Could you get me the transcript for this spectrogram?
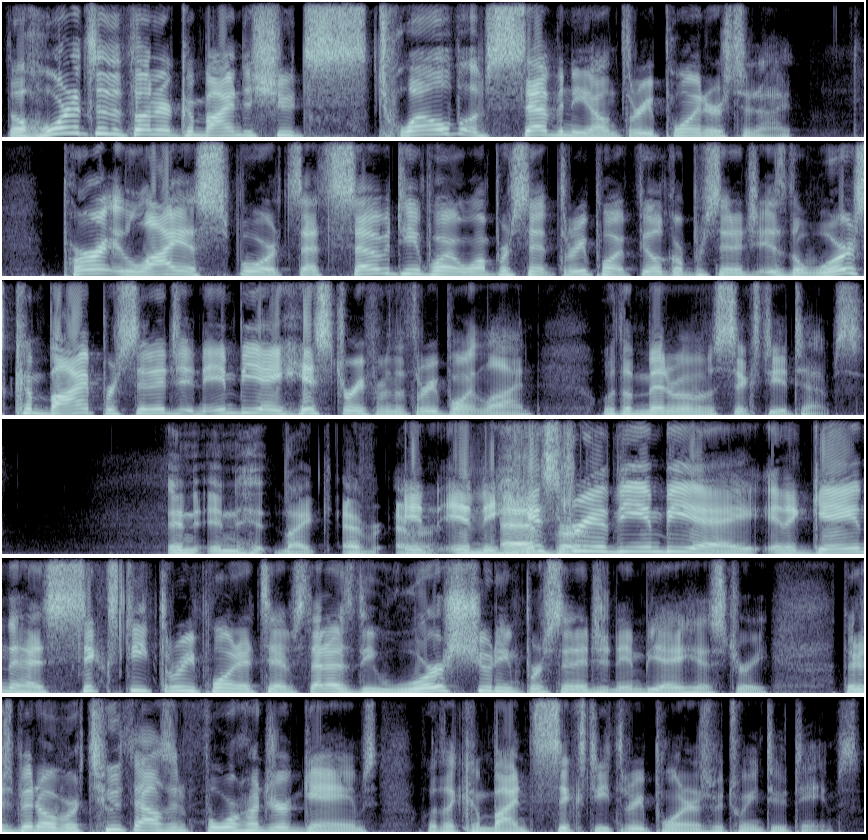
The Hornets of the Thunder combined to shoot 12 of 70 on three pointers tonight. Per Elias Sports, that 17.1% three point field goal percentage is the worst combined percentage in NBA history from the three point line, with a minimum of 60 attempts. In in like ever, ever In, in the Ever. history of the NBA, in a game that has 63 point attempts, that is the worst shooting percentage in NBA history. There's been over 2,400 games with a combined 63 pointers between two teams.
